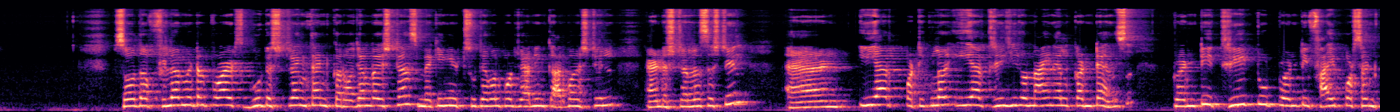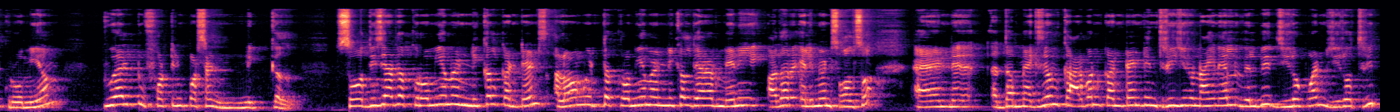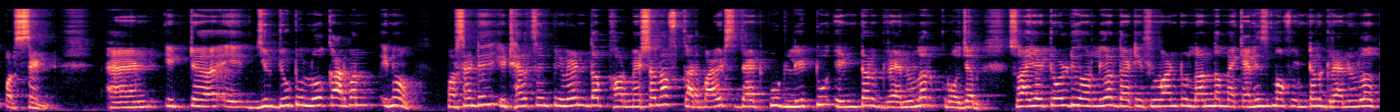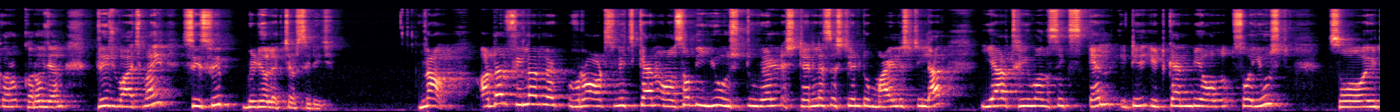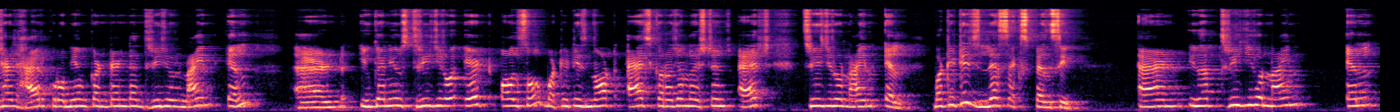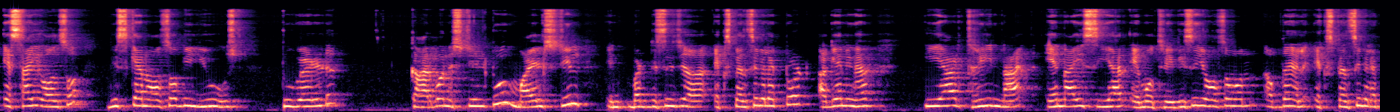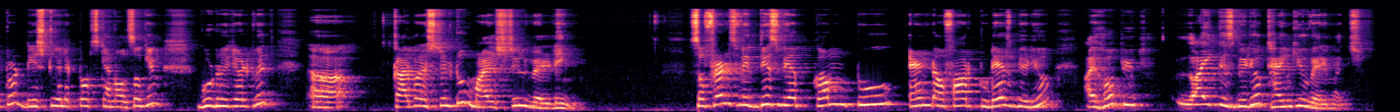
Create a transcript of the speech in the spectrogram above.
so the filler metal provides good strength and corrosion resistance making it suitable for joining carbon steel and stainless steel and ER particular ER309L contains 23 to 25 percent chromium 12 to 14 percent nickel. So these are the chromium and nickel contents. Along with the chromium and nickel there are many other elements also. And uh, the maximum carbon content in 309L will be 0.03 percent. And it uh, due to low carbon you know percentage it helps in prevent the formation of carbides that could lead to intergranular corrosion. So as i told you earlier that if you want to learn the mechanism of intergranular corrosion please watch my CSWIP video lecture series. Now other filler rods which can also be used to weld stainless steel to mild steel are ER316L it, it can be also used. So it has higher chromium content than 309L and you can use 308 also but it is not as corrosion resistant as 309L but it is less expensive. And you have 309L SI also. This can also be used to weld carbon steel to mild steel in, but this is a expensive electrode. Again you have ER3 NICR MO3 this is also one of the expensive electrode. These two electrodes can also give good result with uh, carbon steel to mild steel welding. So friends with this we have come to end of our today's video. I hope you like this video. Thank you very much.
